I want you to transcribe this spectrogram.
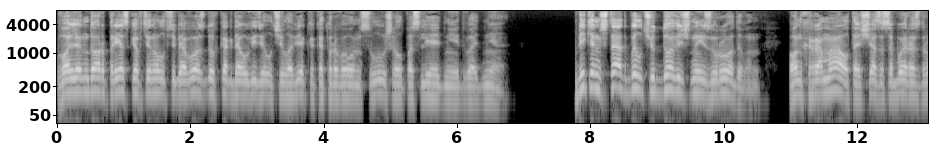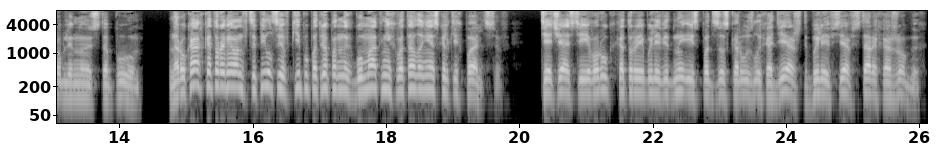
Воллендор резко втянул в себя воздух, когда увидел человека, которого он слушал последние два дня. Бикенштадт был чудовищно изуродован. Он хромал, таща за собой раздробленную стопу. На руках, которыми он вцепился в кипу потрепанных бумаг, не хватало нескольких пальцев. Те части его рук, которые были видны из-под заскорузлых одежд, были все в старых ожогах.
